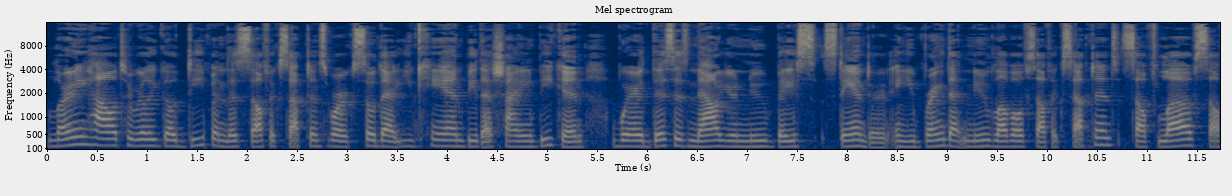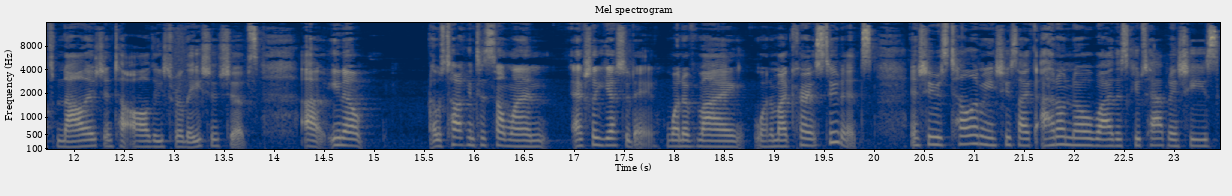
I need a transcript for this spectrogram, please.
learning how to really go deep in this self acceptance work so that you can be that shining beacon where this is now your new base standard and you bring that new level of self acceptance, self love, self knowledge into all these relationships. Uh, you know, I was talking to someone actually yesterday one of my one of my current students. And she was telling me she's like i don't know why this keeps happening. She's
